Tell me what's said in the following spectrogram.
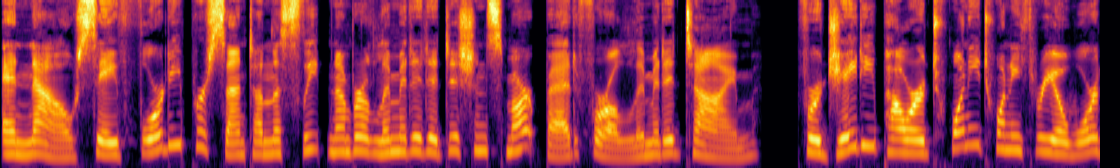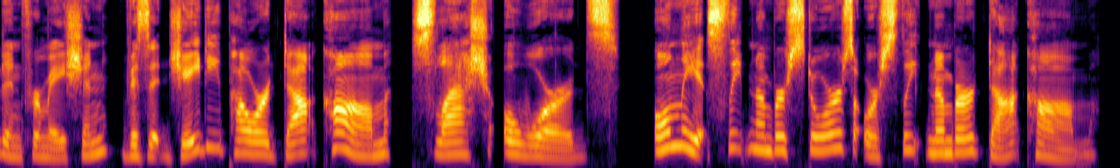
And now save 40% on the Sleep Number limited edition smart bed for a limited time. For JD Power 2023 award information, visit jdpower.com/awards. Only at Sleep Number stores or sleepnumber.com.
